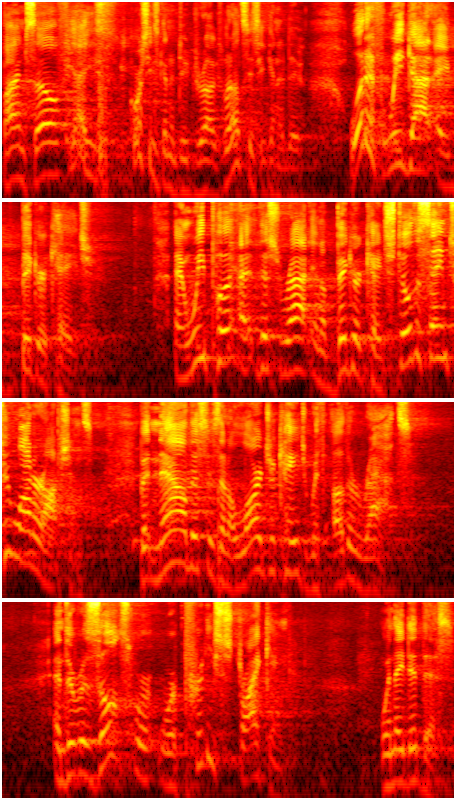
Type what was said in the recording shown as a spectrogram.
by himself, yeah, of course he's going to do drugs. What else is he going to do? What if we got a bigger cage? And we put uh, this rat in a bigger cage, still the same two water options, but now this is in a larger cage with other rats. And the results were, were pretty striking when they did this.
